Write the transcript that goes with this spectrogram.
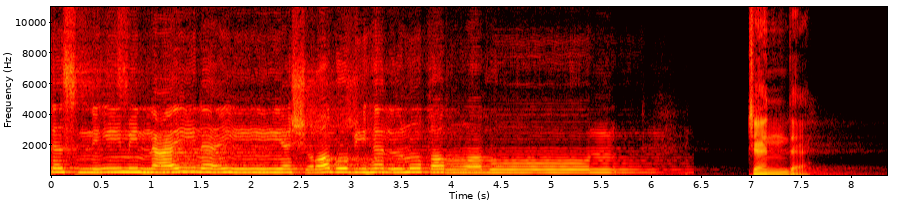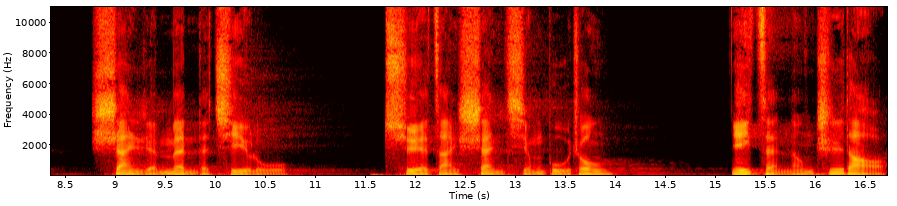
تسنيم عينا يشرب بها المقربون 真的 善人们的记录，却在善行簿中。你怎能知道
